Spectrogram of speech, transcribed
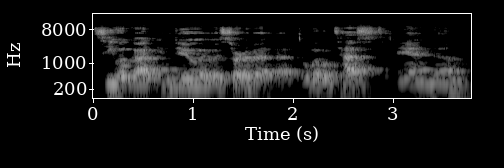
see what God can do. It was sort of a, a little test, and um,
